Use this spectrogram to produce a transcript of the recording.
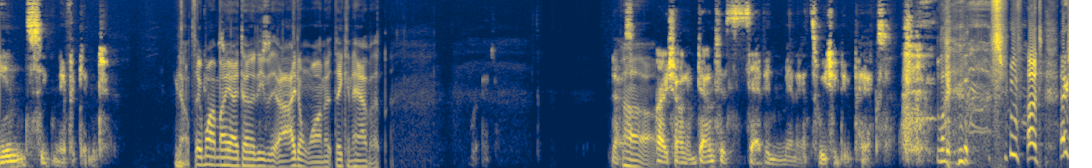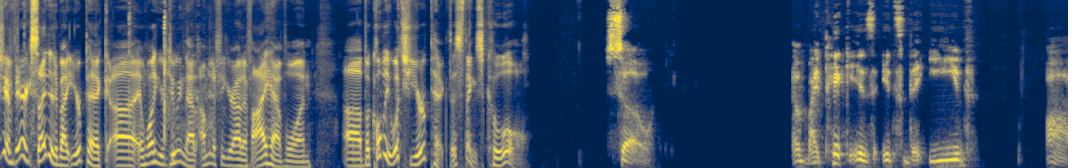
Yep, insignificant. No, if they want my identity, I don't want it. They can have it. Right. Nice. Uh, All right, Sean. I'm down to seven minutes. We should do picks. let's move on. Actually, I'm very excited about your pick. Uh, and while you're doing that, I'm going to figure out if I have one. Uh, but Colby, what's your pick? This thing's cool. So, um, my pick is it's the Eve uh,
